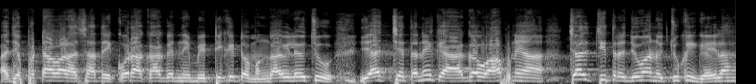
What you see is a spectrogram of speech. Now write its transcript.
આજે પટાવાળા સાથે કોરા કાગળની બે ટિકિટો મંગાવી લઉં છું. યાદ છે તને કે અગાઉ આપણે આ ચલચિત્ર જોવાનું ચૂકી ગયેલા?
